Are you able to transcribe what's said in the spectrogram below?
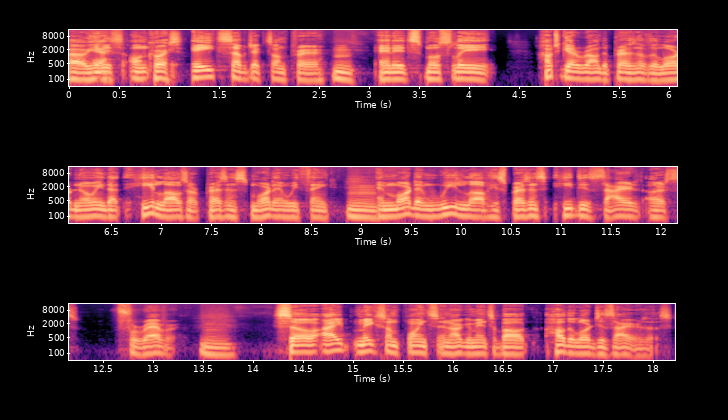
Oh yeah. And it's on of course. eight subjects on prayer. Hmm. And it's mostly how to get around the presence of the Lord, knowing that He loves our presence more than we think. Hmm. And more than we love His presence, He desired us forever. Hmm. So I make some points and arguments about how the Lord desires us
